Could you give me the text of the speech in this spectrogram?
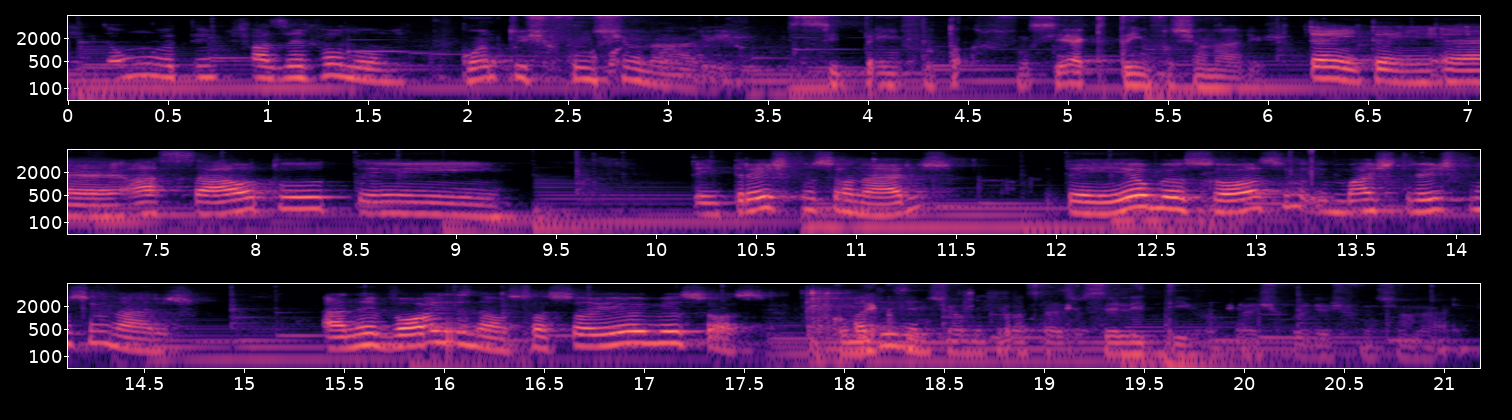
então eu tenho que fazer volume. Quantos funcionários? Se tem, se é que tem funcionários? Tem, tem. É, assalto tem tem três funcionários. Tem eu, meu sócio e mais três funcionários. A Nevoz não, só sou eu e meu sócio. Como Pode é que dizer. funciona o processo seletivo para escolher os funcionários?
